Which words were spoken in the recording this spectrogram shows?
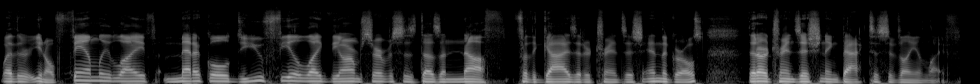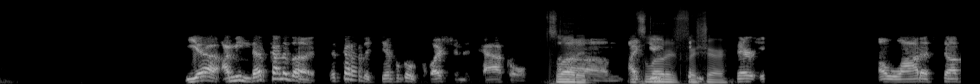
whether you know family life, medical, do you feel like the armed services does enough for the guys that are transition and the girls that are transitioning back to civilian life? Yeah, I mean that's kind of a that's kind of a difficult question to tackle. It's loaded. Um, it's loaded for sure. There is a lot of stuff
